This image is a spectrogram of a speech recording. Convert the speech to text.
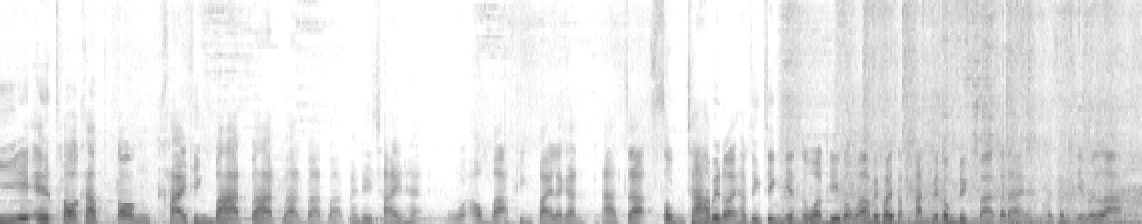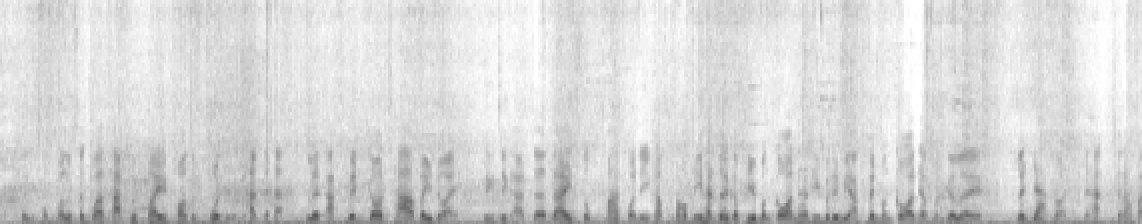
ีเอทอครับ ต้องขายทิ้งบาทบาทบาทบาทบาทไม่ได้ใช้นะฮะ เอาบาททิ้งไปแล้วกัน อาจจะสุ่มช้าไปหน่อยครับจริงๆเนี่ยตัวที่บอกว่าไม่ค่อยสำคัญไม่ต้องดึงมาก็ได้นะมันจะเสียเวลา ซึ่งผมก็รู้สึกว่าขาดทุนไปพอสมควรอยู่เหมือนกันนะฮะเลือกอักเบนก็ช้าไปหน่อย จริงๆ อาจจะได้สุ่มมากกว่านี้ครับรอบนี้ฮะเจอกับทีมมังกรนะที่ไม่ได้มีอักเบนมังกรครับมันก็เลยเล่นยากหน่อยนะฮะชนะไป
